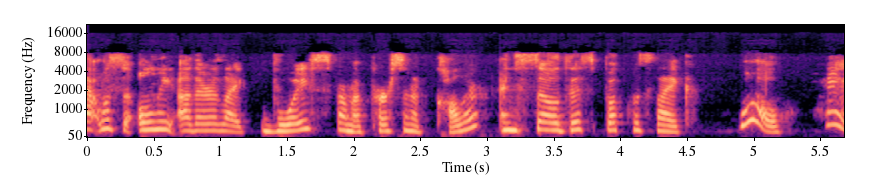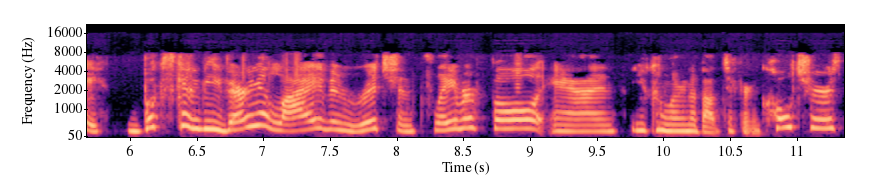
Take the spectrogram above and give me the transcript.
That was the only other like voice from a person of color. And so this book was like, whoa, hey, books can be very alive and rich and flavorful, and you can learn about different cultures.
